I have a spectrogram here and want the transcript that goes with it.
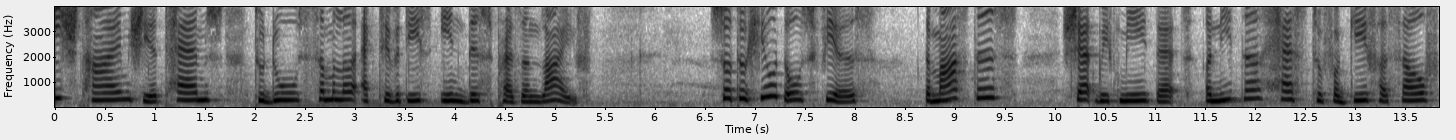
each time she attempts to do similar activities in this present life. So, to heal those fears, the masters shared with me that Anita has to forgive herself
